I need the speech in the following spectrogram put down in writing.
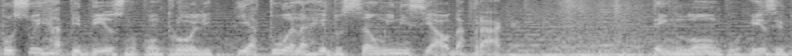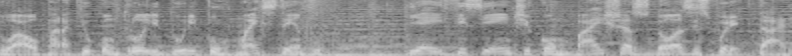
Possui rapidez no controle e atua na redução inicial da praga. Tem longo residual para que o controle dure por mais tempo e é eficiente com baixas doses por hectare.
